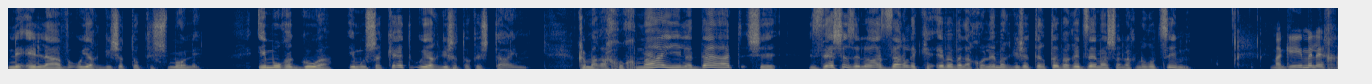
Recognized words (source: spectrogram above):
נעלב, הוא ירגיש אותו כשמונה. אם הוא רגוע, אם הוא שקט, הוא ירגיש אותו כשתיים. כלומר, החוכמה היא לדעת שזה שזה לא עזר לכאב, אבל החולה מרגיש יותר טוב, הרי זה מה שאנחנו רוצים. מגיעים אליך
